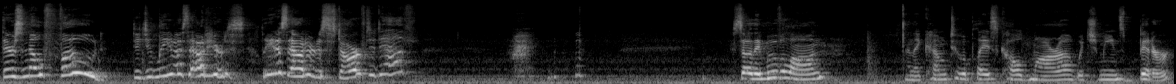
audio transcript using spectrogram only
There's no food. Did you leave us out here to lead us out here to starve to death? so they move along and they come to a place called Mara, which means bitter.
